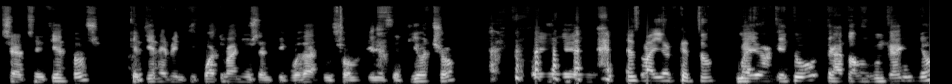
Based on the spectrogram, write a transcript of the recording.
SEAT 600, que tiene 24 años de antigüedad, tú solo tienes 18, eh, es mayor que tú. Mayor que tú, trátalo con cariño,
